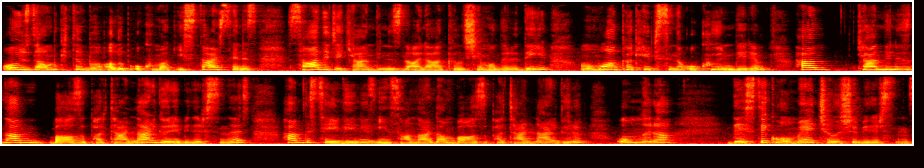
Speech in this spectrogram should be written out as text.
O yüzden bu kitabı alıp okumak isterseniz sadece kendinizle alakalı şemaları değil ama muhakkak hepsini okuyun derim. Hem kendinizden bazı paternler görebilirsiniz. Hem de sevdiğiniz insanlardan bazı paternler görüp onlara destek olmaya çalışabilirsiniz.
